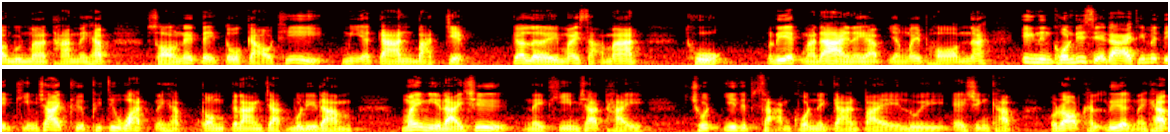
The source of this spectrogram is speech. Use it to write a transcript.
รบุญมาทันนะครับสองนักเตะตัวเก่าที่มีอาการบาดเจ็บ ก็เลยไม่สามารถถูกเรียกมาได้นะครับ ยังไม่พร้อมนะ อีกหนึ่งคนที่เสียดายที่ไม่ติดทีมชาติคือพิธีวัฒน์นะครับกองกลางจากบุรีรัมย์ไม่มีรายชื่อในทีมชาติไทยชุด 23 คนในการไปลุยเอเชียนคัพรอบคัดเลือกนะครับ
